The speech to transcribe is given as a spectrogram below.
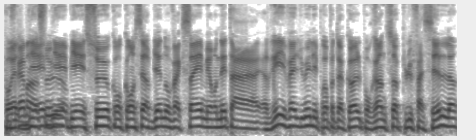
pour être bien, sûr. bien, bien sûr qu'on conserve bien nos vaccins, mais on est à réévaluer les protocoles pour rendre ça plus facile.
